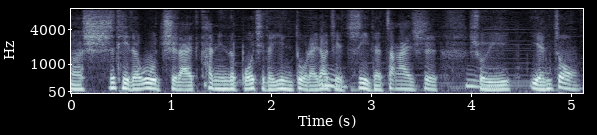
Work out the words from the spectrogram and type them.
呃，实体的物质来看您的勃起的硬度，来了解自己的障碍是属于严重、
